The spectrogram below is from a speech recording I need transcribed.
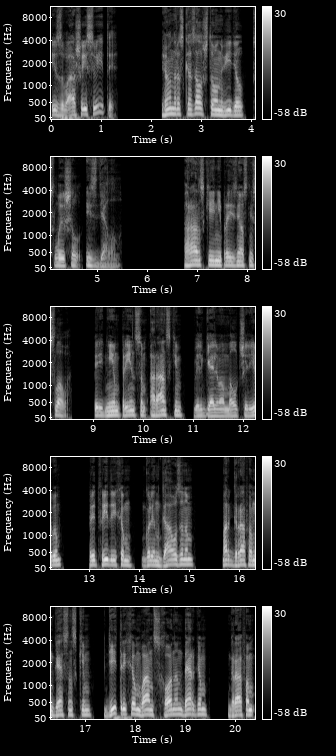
из вашей свиты». И он рассказал, что он видел, слышал и сделал. Аранский не произнес ни слова. Перед ним, принцем Аранским, Вильгельмом Молчаливым, пред Фридрихом Голенгаузеном, маркграфом Гессенским, Дитрихом ван Схоненбергом, графом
